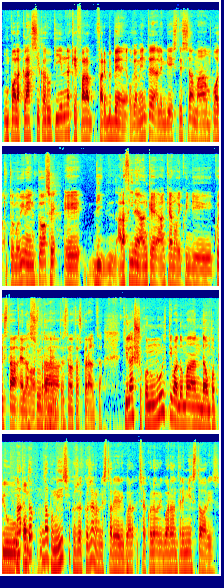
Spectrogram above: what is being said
un po' la classica routine che farà, farebbe bene ovviamente all'NBA stessa, ma un po' a tutto il movimento sì. e di, alla fine anche, anche, a noi. Quindi questa è la nostra, questa è la nostra speranza. Ti lascio con un'ultima domanda domanda un po' più... Un po'... Do- dopo mi dici cosa, cos'erano le storie riguardanti, cioè quello riguardante le mie stories?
